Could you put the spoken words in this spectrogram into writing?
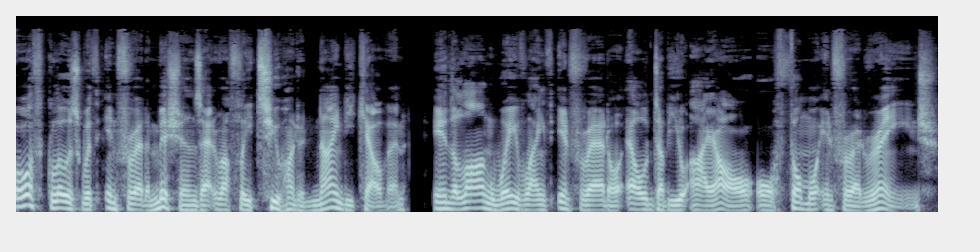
Earth glows with infrared emissions at roughly 290 Kelvin, in the long wavelength infrared or LWIR or thermal infrared range.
